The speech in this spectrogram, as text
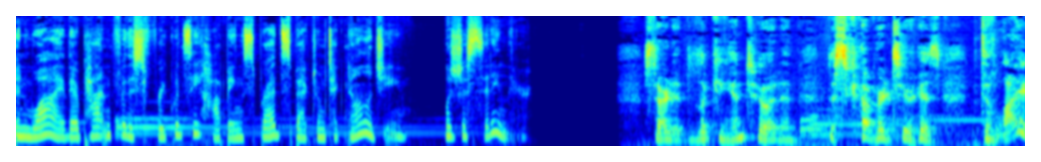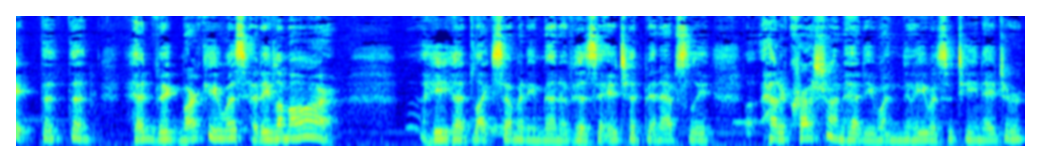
and why their patent for this frequency hopping spread spectrum technology was just sitting there. Started looking into it and discovered to his delight that, that Hedvig Markey was Hedy Lamarr. He had, like so many men of his age, had been absolutely uh, had a crush on Hedy when he was a teenager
